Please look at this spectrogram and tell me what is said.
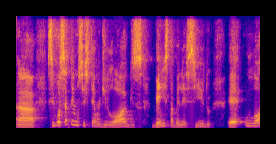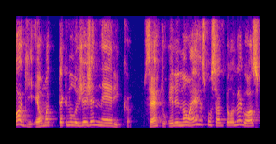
uh, se você tem um sistema de logs bem estabelecido, é, o log é uma tecnologia genérica certo? Ele não é responsável pelo negócio,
